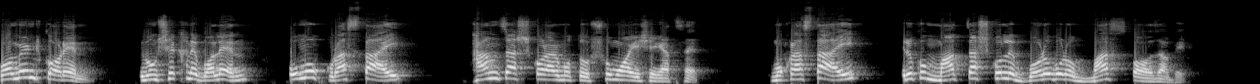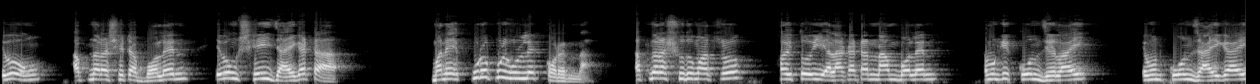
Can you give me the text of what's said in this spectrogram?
কমেন্ট করেন এবং সেখানে বলেন, অমুক রাস্তায় ধান চাষ করার মতো সময় এসে গেছে। অমুক রাস্তায় এরকম মাছ চাষ করলে বড় বড় মাছ পাওয়া যাবে। এবং আপনারা সেটা বলেন এবং সেই জায়গাটা মানে পুরোপুরি উল্লেখ করেন না। আপনারা শুধুমাত্র হয়তো ওই এলাকাটার নাম বলেন, এমনকি কোন জেলায় এবং কোন জায়গায়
